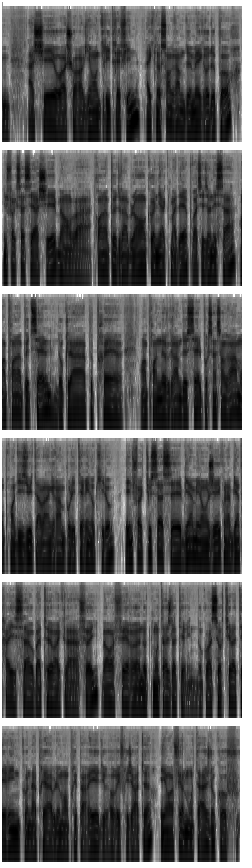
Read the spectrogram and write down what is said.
hacher au hachoir à viande gris très fine avec nos 100 grammes de maigre de porc. Une fois que ça c'est haché, ben on va prendre un peu de vin blanc, cognac, madère pour assaisonner ça. On va prendre un peu de sel. Donc là, à peu près, on va prendre 9 grammes de sel pour 500 grammes. On prend 18 à 20 grammes pour les terrines au kilo. Et une fois que tout ça c'est bien mélangé, qu'on a bien travaillé ça au batteur avec la feuille, ben on va faire euh, notre montage de la terrine. Donc on va sortir la terrine qu'on a préalablement préparée au réfrigérateur et on va faire le montage. Donc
